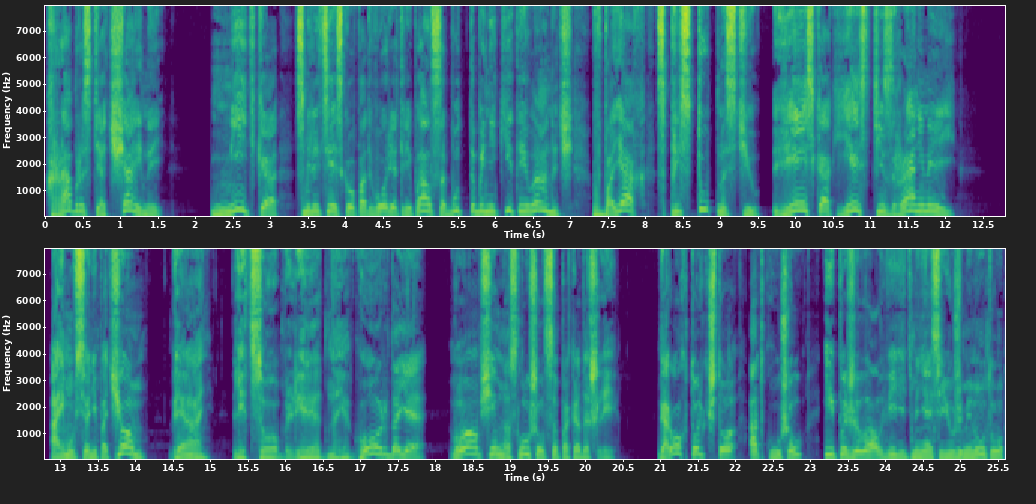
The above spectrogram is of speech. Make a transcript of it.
храбрости отчаянный!» Митька с милицейского подворья трепался, будто бы Никита Иванович в боях с преступностью, весь как есть израненный. А ему все нипочем. Глянь, лицо бледное, гордое. В общем, наслушался, пока дошли. Горох только что откушал и пожелал видеть меня сию же минуту,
